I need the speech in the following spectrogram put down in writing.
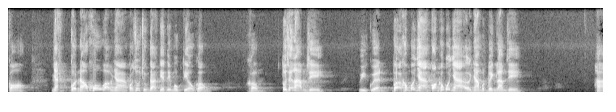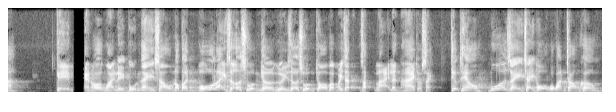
Có. Nhặt quần áo khô vào nhà có giúp chúng ta tiến tới mục tiêu không? Không. Tôi sẽ làm gì? Ủy quyền. Vợ không có nhà, con không có nhà, ở nhà một mình làm gì? Hả? Kệ mẹ nó ở ngoài lấy 4 ngày sau nó bẩn bố lại dỡ xuống nhờ người dỡ xuống cho vào máy giặt giặt lại lần hai cho sạch. Tiếp theo mua giày chạy bộ có quan trọng không?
